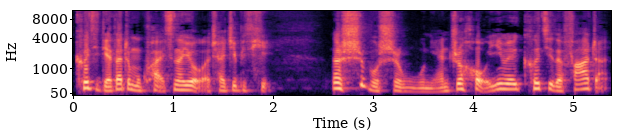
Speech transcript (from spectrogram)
科技迭代这么快，现在又有了 ChatGPT，那是不是五年之后，因为科技的发展，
